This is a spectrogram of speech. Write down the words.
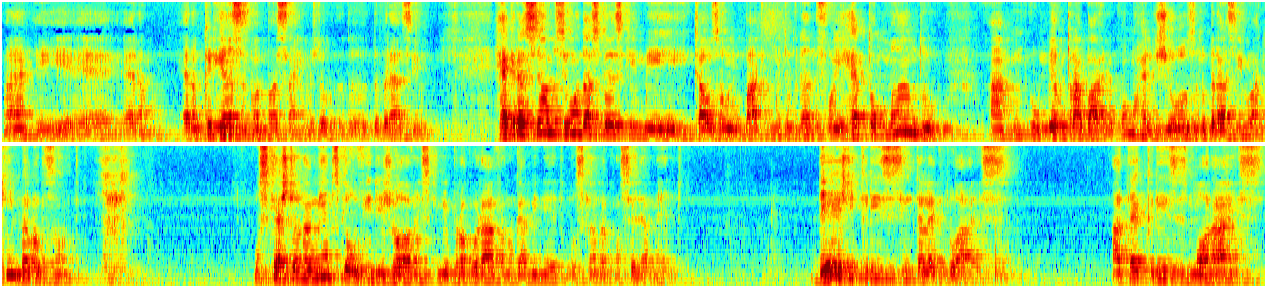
Né, e é, eram, eram crianças quando nós saímos do, do, do Brasil. Regressamos e uma das coisas que me causou um impacto muito grande foi retomando a, o meu trabalho como religioso no Brasil, aqui em Belo Horizonte. Os questionamentos que eu ouvi de jovens que me procuravam no gabinete buscando aconselhamento, desde crises intelectuais até crises morais,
